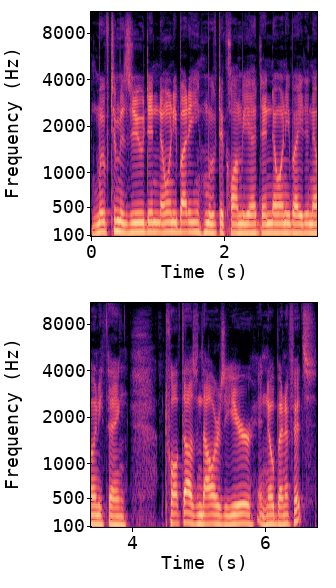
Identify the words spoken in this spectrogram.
Moved to Mizzou, didn't know anybody. Moved to Columbia, didn't know anybody, didn't know anything. $12,000 a year and no benefits.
